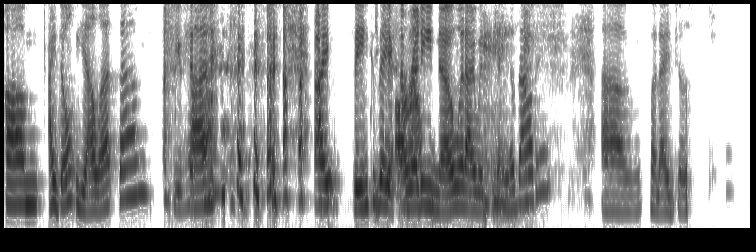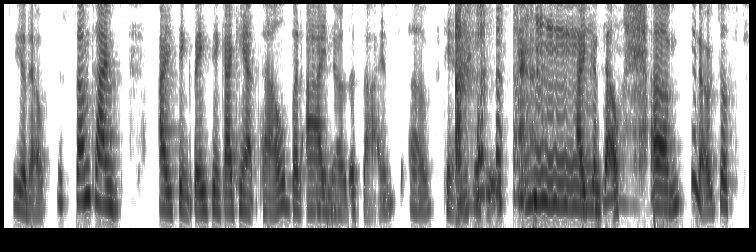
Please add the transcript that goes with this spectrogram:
um, I don't yell at them. You hit them. I think you they already know what I would say about it. Um, but I just, you know, sometimes I think they think I can't tell, but I mm-hmm. know the signs of tanning abuse. I can tell. Um, you know, just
